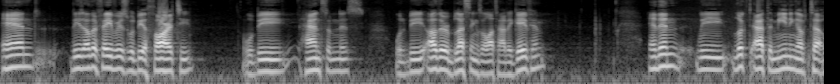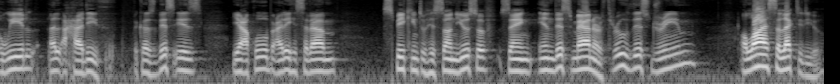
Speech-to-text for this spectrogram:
And these other favors would be authority, would be handsomeness, would be other blessings Allah Ta'ala gave him. And then we looked at the meaning of ta'wil al-ahadith, because this is Yaqub alayhi salam speaking to his son Yusuf, saying, In this manner, through this dream, Allah has selected you.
